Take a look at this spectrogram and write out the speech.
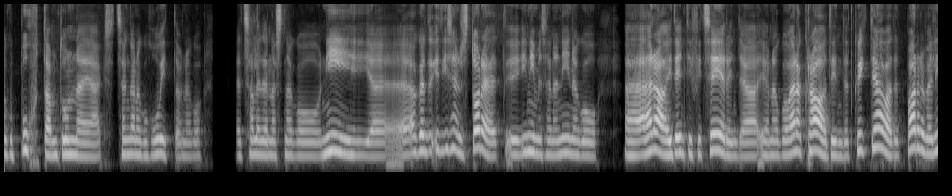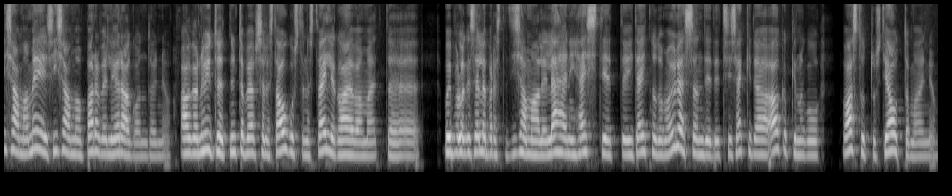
nagu puhtam tunne jääks, et see on ka nagu huvitav nagu et sa oled ennast nagu nii äh,, aga iseenesest tore, et inimesena nii nagu äh, ära identifitseerinud ja, ja nagu ära kraadinud, et kõik teavad, et Parvel Isamaa mees, Isamaa Parveli erakond on ju. aga nüüd, et nüüd ta peab sellest august ennast välja kaevama, et äh, võib-olla ka sellepärast, et Isamaal ei lähe nii hästi, et ei täitnud oma ülesandeid, et siis äkki ta hakkabki nagu vastutust jaotama, on ju.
